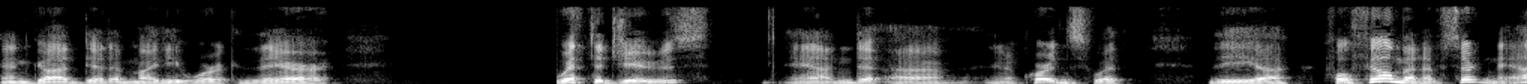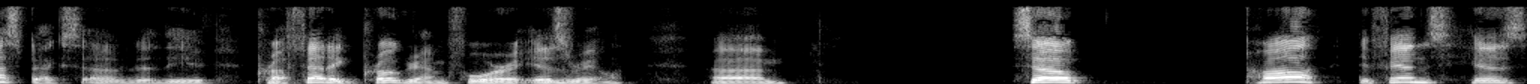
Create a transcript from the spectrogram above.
And God did a mighty work there with the Jews and uh, in accordance with the uh, fulfillment of certain aspects of the, prophetic program for Israel. Um, so Paul defends his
